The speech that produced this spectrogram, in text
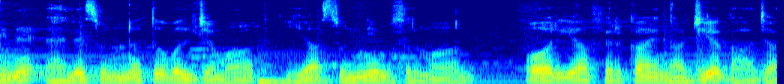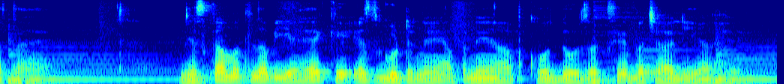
इन्हें अहले सुन्नत वल जमात या सुन्नी मुसलमान और या फ़िरका नाजिया कहा जाता है, जिसका मतलब यह है कि इस गुट ने अपने आप को दोजक से बचा लिया है।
